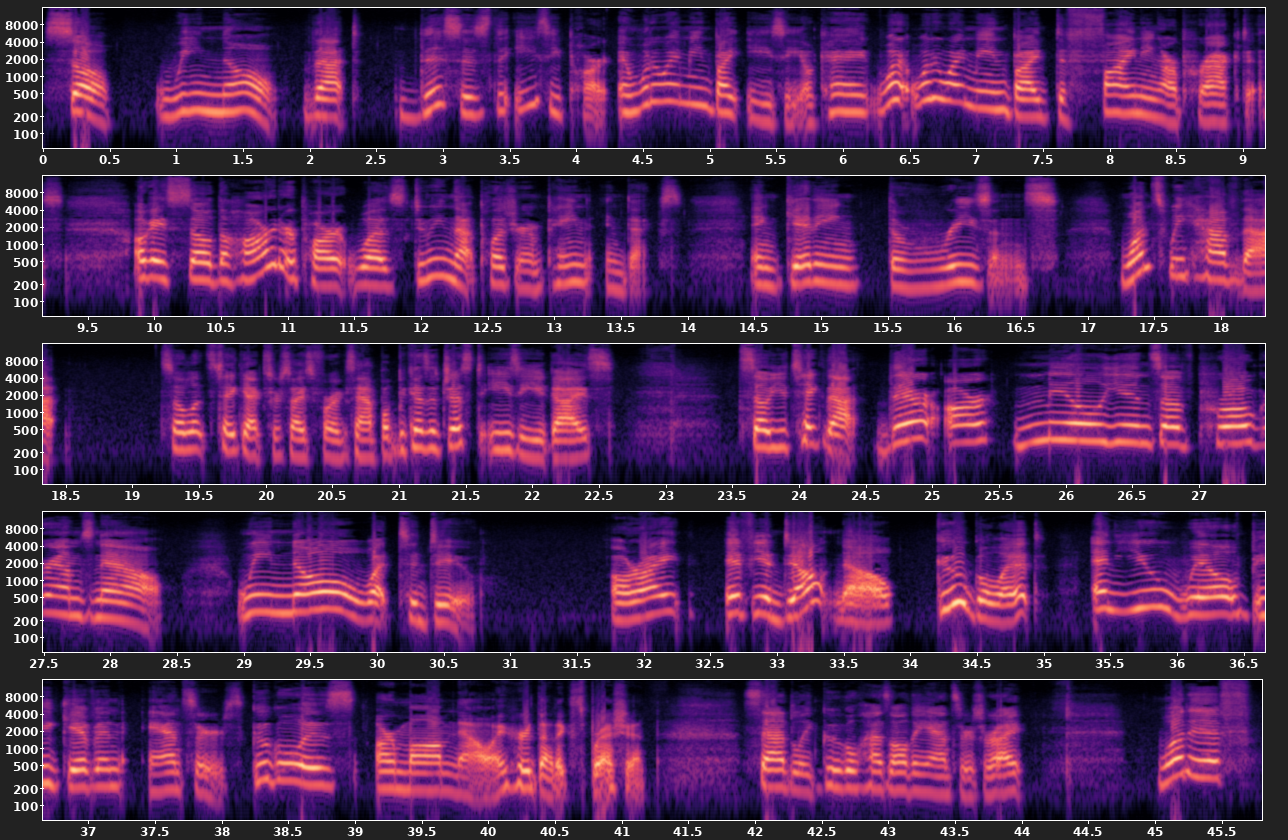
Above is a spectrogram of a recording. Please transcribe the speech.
So we know that this is the easy part. And what do I mean by easy? Okay. What, what do I mean by defining our practice? Okay, so the harder part was doing that pleasure and pain index and getting the reasons. Once we have that, so let's take exercise for example, because it's just easy, you guys. So you take that. There are millions of programs now. We know what to do. All right? If you don't know, Google it and you will be given answers. Google is our mom now. I heard that expression. Sadly, Google has all the answers, right? What if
